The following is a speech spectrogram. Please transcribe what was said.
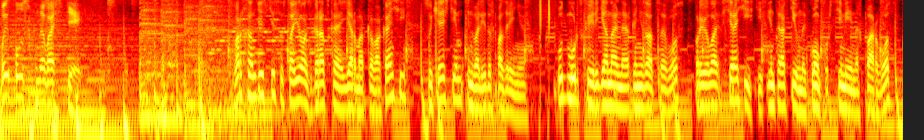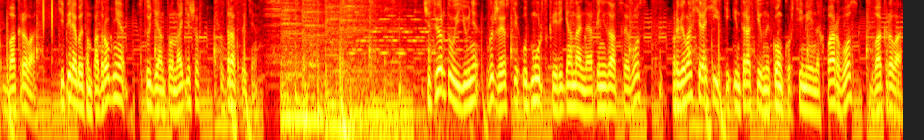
Выпуск новостей. В Архангельске состоялась городская ярмарка вакансий с участием инвалидов по зрению. Удмуртская региональная организация ВОЗ провела всероссийский интерактивный конкурс семейных пар ВОЗ «Два крыла». Теперь об этом подробнее. Студия Антон Агишев. Здравствуйте. 4 июня в Ижевске Удмуртская региональная организация ВОЗ провела всероссийский интерактивный конкурс семейных пар ВОЗ «Два крыла».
